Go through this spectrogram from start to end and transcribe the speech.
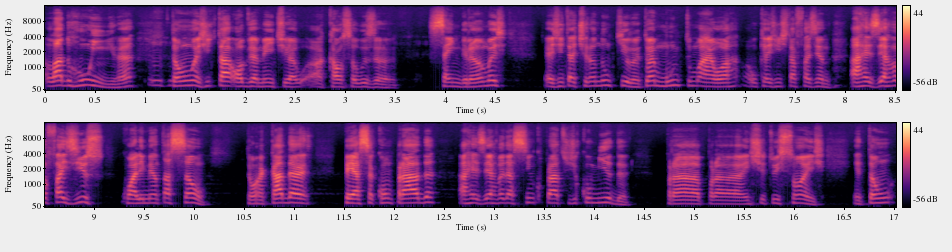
lado ruim, né? Uhum. Então, a gente tá, obviamente, a, a calça usa 100 gramas, a gente está tirando um quilo. Então, é muito maior o que a gente está fazendo. A reserva faz isso com alimentação. Então, a cada peça comprada, a reserva dá cinco pratos de comida para instituições. Então,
